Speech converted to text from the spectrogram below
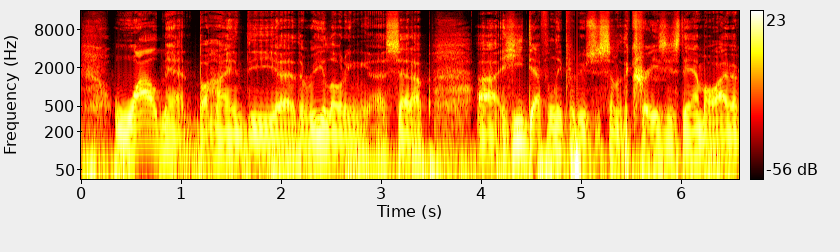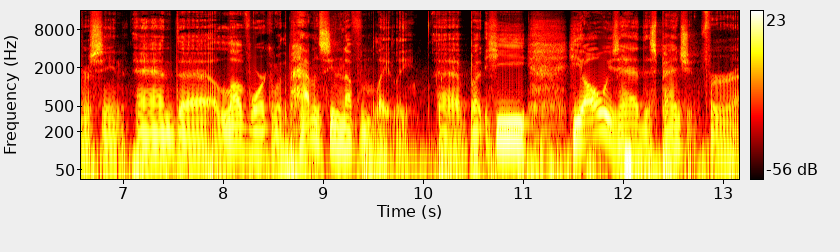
wild man behind the uh, the reloading uh, setup. Uh, he definitely produces some of the craziest ammo I've ever seen, and uh, love working with him. Haven't seen enough of him lately. Uh, but he he always had this penchant for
